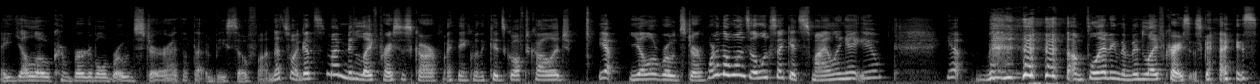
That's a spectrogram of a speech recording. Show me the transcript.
a yellow convertible roadster. I thought that would be so fun. That's my that's my midlife crisis car. I think when the kids go off to college. Yep, yellow roadster. One of the ones that looks like it's smiling at you. Yep. I'm planning the midlife crisis, guys.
